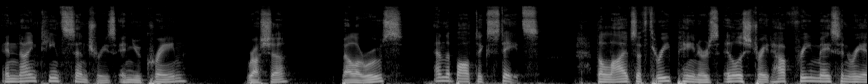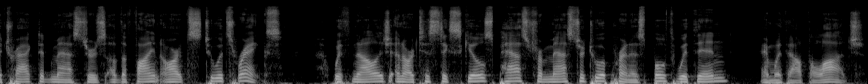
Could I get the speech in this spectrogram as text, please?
and 19th centuries in Ukraine, Russia, Belarus, and the Baltic states the lives of three painters illustrate how Freemasonry attracted masters of the fine arts to its ranks, with knowledge and artistic skills passed from master to apprentice both within and without the lodge.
